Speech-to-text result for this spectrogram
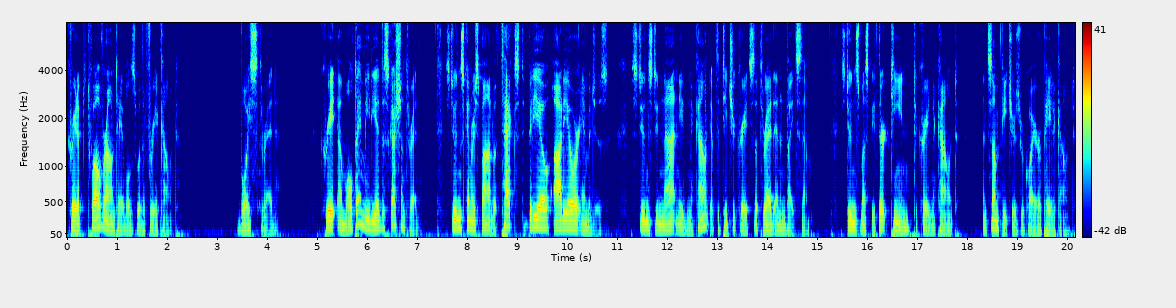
Create up to 12 roundtables with a free account. VoiceThread. Create a multimedia discussion thread. Students can respond with text, video, audio, or images. Students do not need an account if the teacher creates the thread and invites them. Students must be 13 to create an account, and some features require a paid account.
